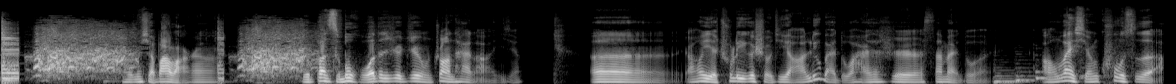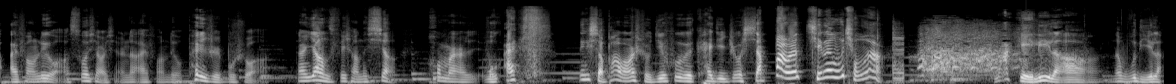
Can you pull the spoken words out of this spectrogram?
什么小霸王啊，就半死不活的这这种状态了啊，已经。嗯，然后也出了一个手机啊，六百多还是三百多，然后外形酷似 iPhone 六啊，缩小型的 iPhone 六，配置不说啊，但是样子非常的像。后面我哎，那个小霸王手机会不会开机之后，小霸王其乐无穷啊？那给力了啊，那无敌了。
